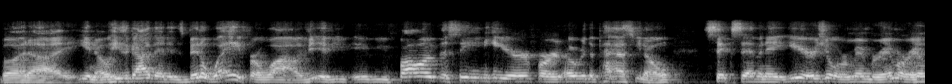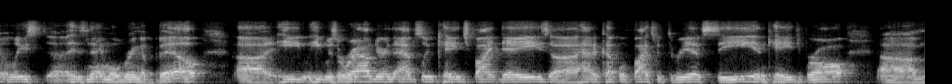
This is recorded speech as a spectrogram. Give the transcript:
but uh, you know he's a guy that has been away for a while. If you, if you if you followed the scene here for over the past you know six, seven, eight years, you'll remember him, or at least uh, his name will ring a bell. Uh, he he was around during the Absolute Cage fight days. Uh, had a couple fights with 3FC and Cage Brawl. Um,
